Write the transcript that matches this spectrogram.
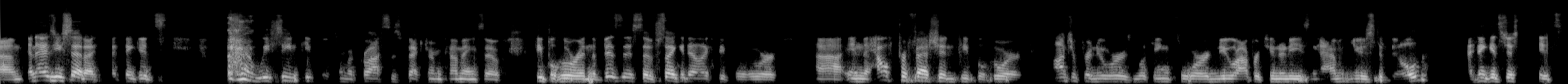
Um, and as you said, I, I think it's we've seen people from across the spectrum coming. So people who are in the business of psychedelics, people who are uh, in the health profession, people who are entrepreneurs looking for new opportunities and avenues to build. I think it's just it's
